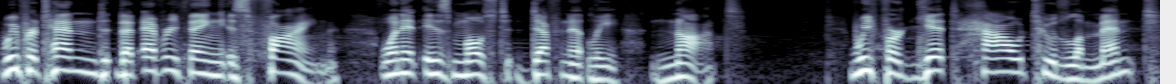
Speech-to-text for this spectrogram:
We pretend that everything is fine when it is most definitely not. We forget how to lament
